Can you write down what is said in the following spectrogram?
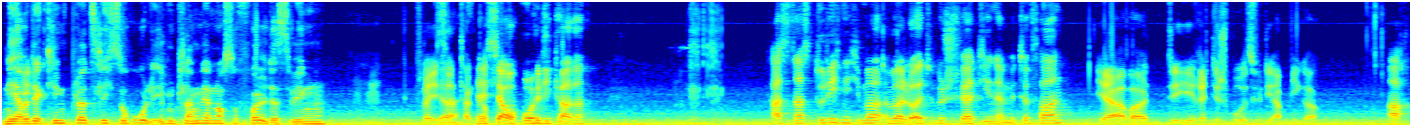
Nee, aber der klingt plötzlich so hohl. Eben klang der noch so voll, deswegen. Mhm. Vielleicht ist Ja, der Tank der ist ja auch wohl die Karre. Carsten, hast du dich nicht immer über Leute beschwert, die in der Mitte fahren? Ja, aber die rechte Spur ist für die Abbieger. Ach,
